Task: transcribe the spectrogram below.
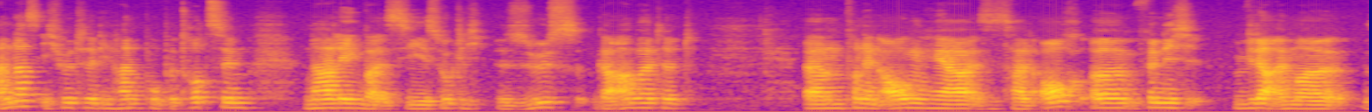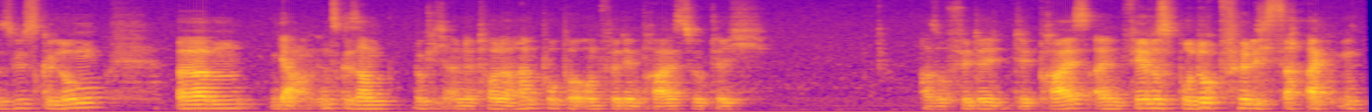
anders. Ich würde die Handpuppe trotzdem nahelegen, weil sie ist wirklich süß gearbeitet. Ähm, von den Augen her ist es halt auch, äh, finde ich, wieder einmal süß gelungen. Ähm, ja, insgesamt wirklich eine tolle Handpuppe und für den Preis wirklich, also für den, den Preis ein faires Produkt, würde ich sagen.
